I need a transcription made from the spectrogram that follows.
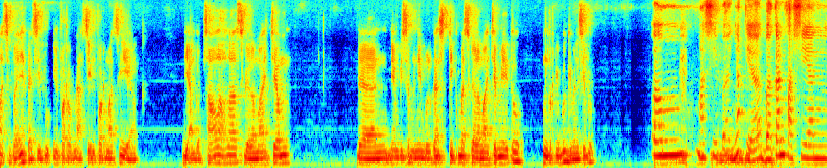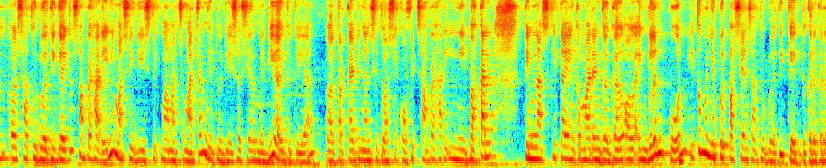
masih banyak gak sih bu informasi-informasi yang dianggap salah lah segala macam dan yang bisa menimbulkan stigma segala macamnya itu menurut ibu gimana sih bu? Um, masih banyak ya, bahkan pasien uh, 1, 2, 3 itu sampai hari ini masih di stigma macam-macam gitu di sosial media gitu ya, uh, terkait dengan situasi COVID sampai hari ini. Bahkan timnas kita yang kemarin gagal All England pun itu menyebut pasien 1, 2, 3 gitu, gara-gara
